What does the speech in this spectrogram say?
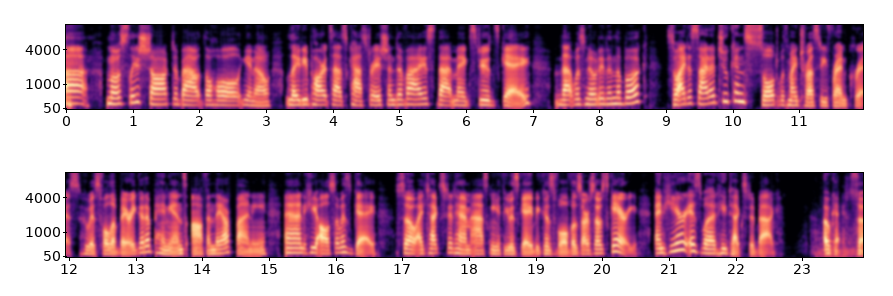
Uh, mostly shocked about the whole, you know, lady parts as castration device that makes dudes gay. That was noted in the book. So I decided to consult with my trusty friend Chris, who is full of very good opinions. Often they are funny, and he also is gay. So I texted him asking if he was gay because vulvas are so scary. And here is what he texted back. Okay, so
